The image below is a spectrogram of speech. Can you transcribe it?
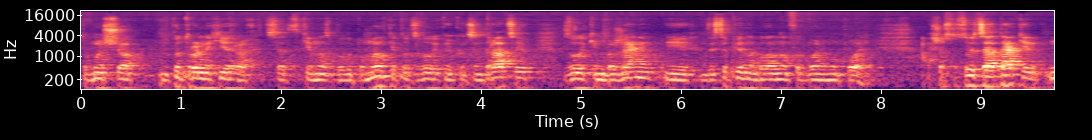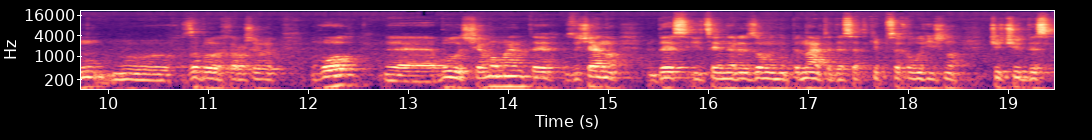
тому що контрольних іграх все-таки в нас були помилки, тут з великою концентрацією, з великим бажанням і дисципліна була на футбольному полі. А що стосується атаки, ну, ну, забили хороший гол, е, були ще моменти. Звичайно, десь і цей нереалізований пенальті, десь все-таки психологічно чуть-чуть десь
